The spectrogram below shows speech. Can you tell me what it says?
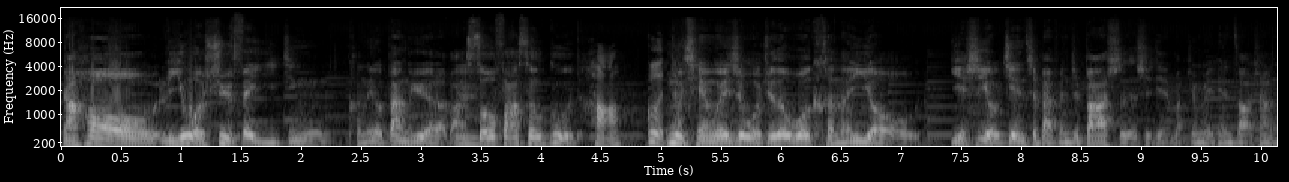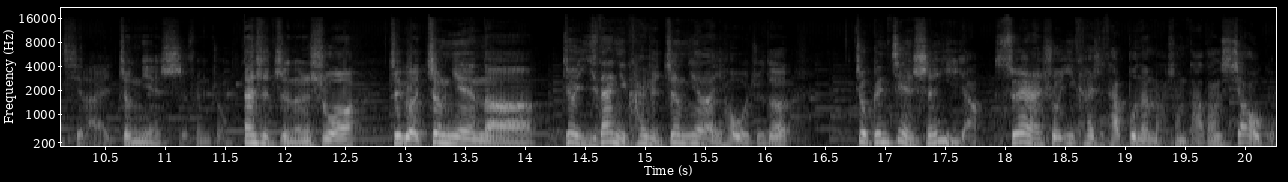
然后离我续费已经可能有半个月了吧，so far so good。好，good。目前为止，我觉得我可能有，也是有坚持百分之八十的时间吧，就每天早上起来正念十分钟。但是只能说，这个正念呢，就一旦你开始正念了以后，我觉得就跟健身一样，虽然说一开始它不能马上达到效果，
